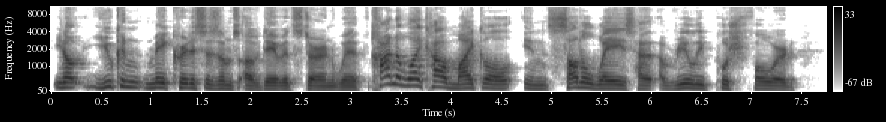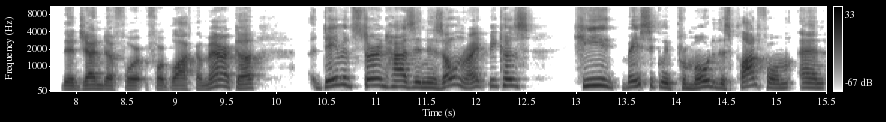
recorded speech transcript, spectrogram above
you know, you can make criticisms of David Stern with kind of like how Michael, in subtle ways, has really pushed forward the agenda for for Black America, David Stern has in his own right because he basically promoted this platform and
